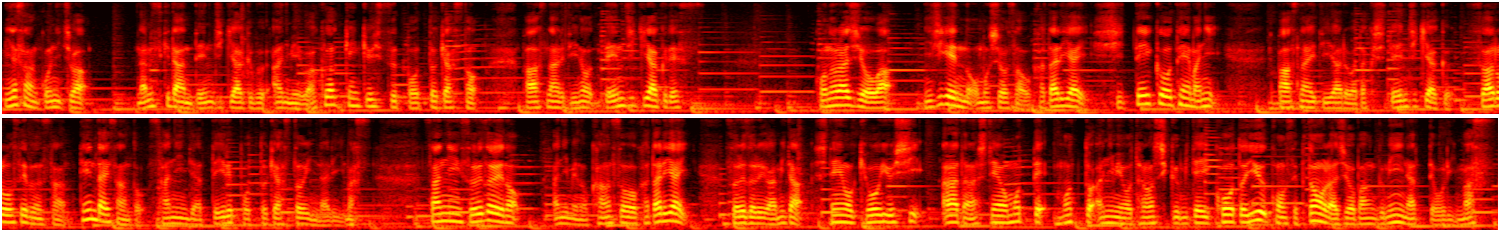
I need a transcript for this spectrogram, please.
皆さんこんにちは。ナミスケ団電磁気学部アニメワクワク研究室ポッドキャストパーソナリティの電磁気学です。このラジオは二次元の面白さを語り合い知っていくをテーマにパーソナリティである私電磁気学スワローセブンさん天台さんと3人でやっているポッドキャストになります。3人それぞれのアニメの感想を語り合いそれぞれが見た視点を共有し新たな視点を持ってもっとアニメを楽しく見ていこうというコンセプトのラジオ番組になっております。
